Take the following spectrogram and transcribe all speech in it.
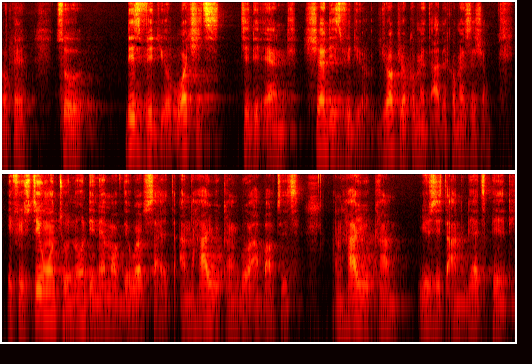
Okay. So this video watch it till the end. Share this video. Drop your comment at the comment section if you still want to know the name of the website and how you can go about it and how you can use it and get paid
